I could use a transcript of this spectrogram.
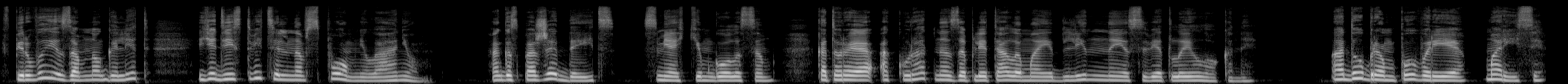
Впервые за много лет я действительно вспомнила о нем, о госпоже Дейтс с мягким голосом, которая аккуратно заплетала мои длинные светлые локоны, о добром поваре Марисе,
